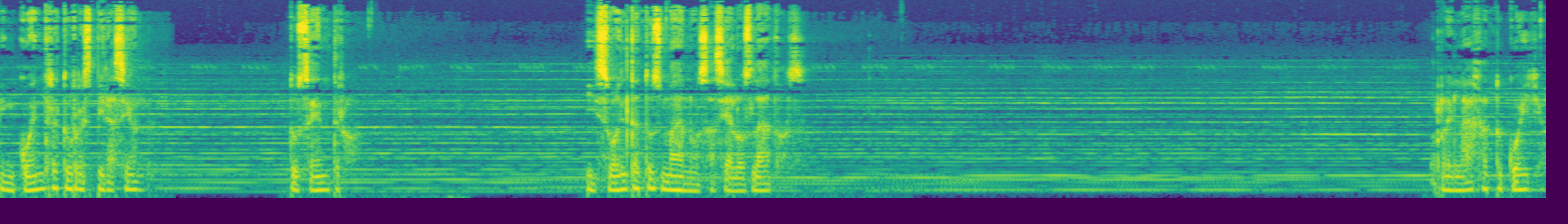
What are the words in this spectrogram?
Encuentra tu respiración, tu centro, y suelta tus manos hacia los lados. Relaja tu cuello,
